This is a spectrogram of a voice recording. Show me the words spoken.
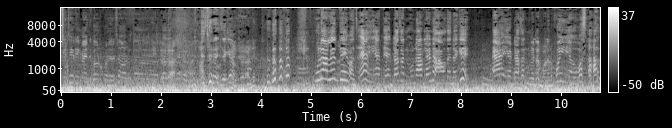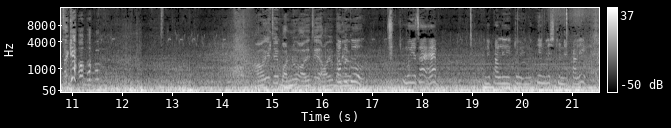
त्यो चाहिँ रिमाइन्ड गर्नु पर्ने रहेछ अरू त डजन मेटर भन्ने रहेछ क्या। उनीहरूले त्यही भन्छ ए यहाँ त्यो डजन उनीहरूले नै आउँदैन कि? ए यो डजन मेटर भनेर खोइ यहाँ सार्छ क्या? हो यो चाहिँ भन्नु हो यो चाहिँ हो यो तपाईँको उयो छ app Nepali to English to Nepali? छ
